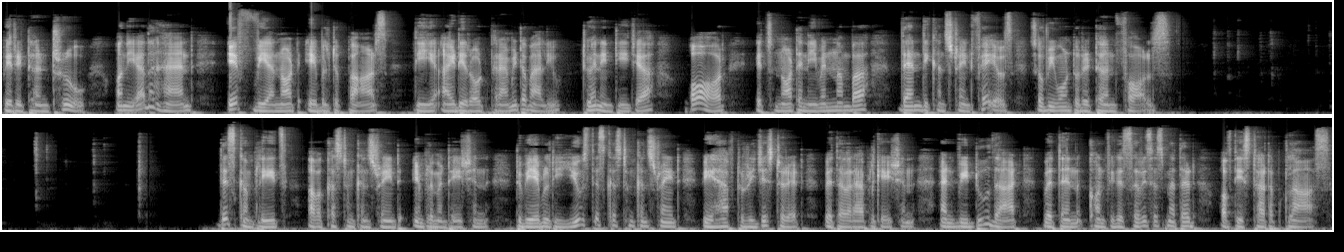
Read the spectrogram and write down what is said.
we return true. On the other hand if we are not able to parse the id route parameter value to an integer or it's not an even number then the constraint fails so we want to return false This completes our custom constraint implementation. To be able to use this custom constraint, we have to register it with our application, and we do that within configure services method of the startup class.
